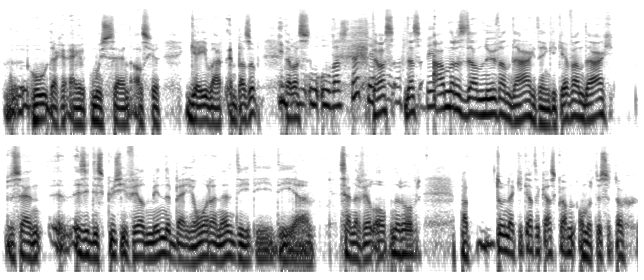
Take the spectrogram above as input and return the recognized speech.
Eh, hoe dat je eigenlijk moest zijn als je gay waart. En pas op, dat was, hoe, hoe, was dat? dat, was, dat is anders dan nu vandaag, denk ik. Vandaag zijn, eh, is die discussie veel minder bij jongeren. Hè. Die, die, die uh, zijn er veel opener over. Maar toen ik uit de kast kwam, ondertussen toch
